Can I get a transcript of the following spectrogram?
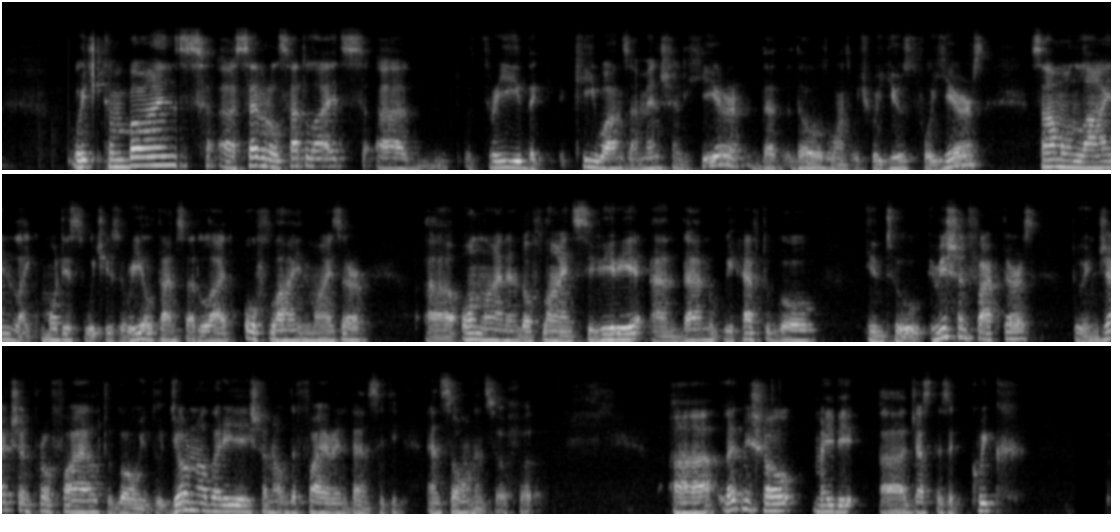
which combines uh, several satellites, uh, three the key ones I mentioned here, that those ones which were used for years, some online like MODIS, which is a real-time satellite, offline MISR, uh, online and offline SEVIRI, and then we have to go into emission factors, to injection profile, to go into diurnal variation of the fire intensity, and so on and so forth. Uh, let me show maybe uh, just as a quick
